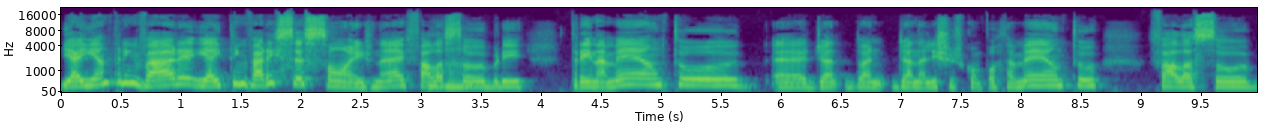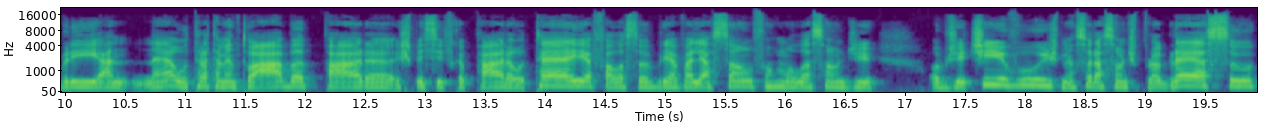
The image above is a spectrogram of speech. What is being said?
E aí entra em várias. E aí tem várias sessões, né? E fala uhum. sobre treinamento é, de, de analistas de comportamento, fala sobre a, né, o tratamento ABA para, específica para o TEA, fala sobre avaliação, formulação de objetivos, mensuração de progresso,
